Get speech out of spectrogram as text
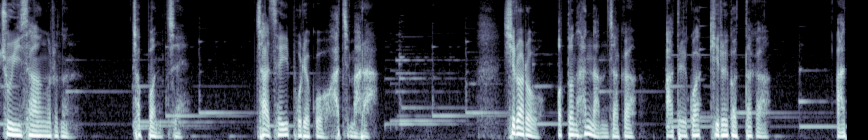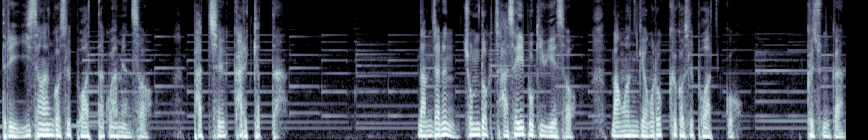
주의사항으로는 첫 번째, 자세히 보려고 하지 마라. 실화로 어떤 한 남자가 아들과 길을 걷다가 아들이 이상한 것을 보았다고 하면서 밭을 가리켰다. 남자는 좀 더 자세히 보기 위해서 망원경으로 그것을 보았고 그 순간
